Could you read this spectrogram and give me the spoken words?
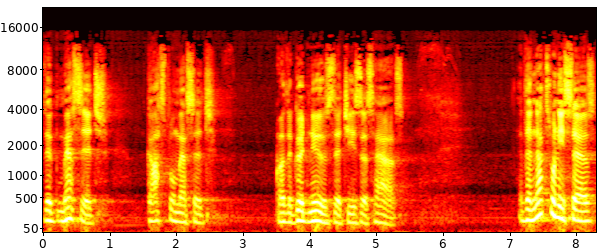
the message, gospel message, or the good news that Jesus has. And the next one he says,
